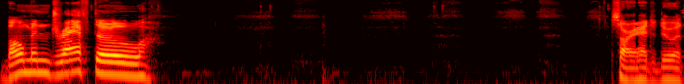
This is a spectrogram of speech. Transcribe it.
Bowman Drafto. Sorry, I had to do it.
